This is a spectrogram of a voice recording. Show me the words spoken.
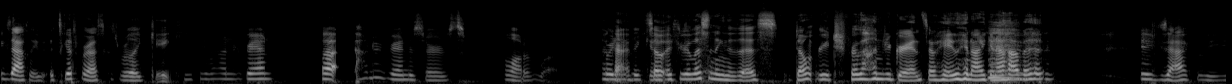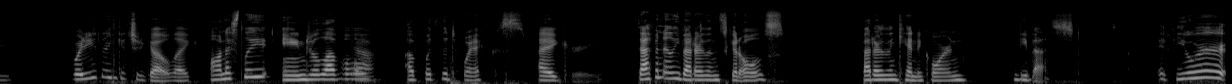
exactly. It's good for us because we're like gatekeeping the hundred grand, but hundred grand deserves a lot of love. Okay. So if you're listening to this, don't reach for the hundred grand so Haley and I can have it. exactly. Where do you think it should go? Like, Honestly, angel level, yeah, up with the Twix. I agree. Definitely better than Skittles. Better than candy corn. The best. If you were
